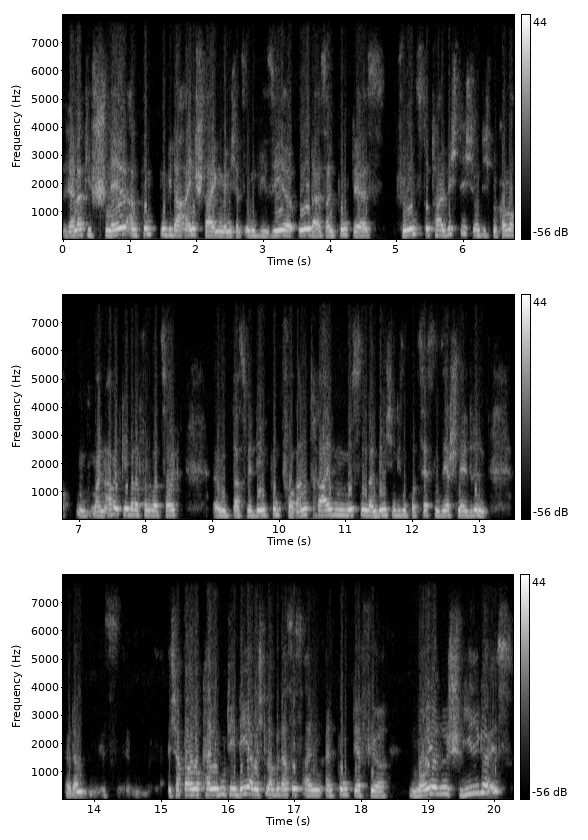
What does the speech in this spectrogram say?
relativ schnell an Punkten wieder einsteigen, wenn ich jetzt irgendwie sehe, oh, da ist ein Punkt, der ist für uns total wichtig und ich bekomme auch meinen Arbeitgeber davon überzeugt, ähm, dass wir den Punkt vorantreiben müssen, dann bin ich in diesen Prozessen sehr schnell drin. Äh, dann ist, ich habe da auch noch keine gute Idee, aber ich glaube, das ist ein, ein Punkt, der für Neuere schwieriger ist,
